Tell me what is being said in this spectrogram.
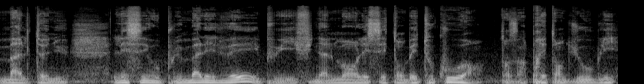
mal tenu, laissé au plus mal élevé et puis finalement laissé tomber tout court dans un prétendu oubli,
